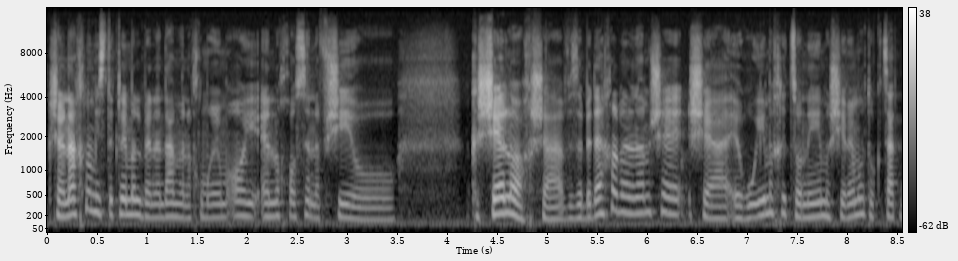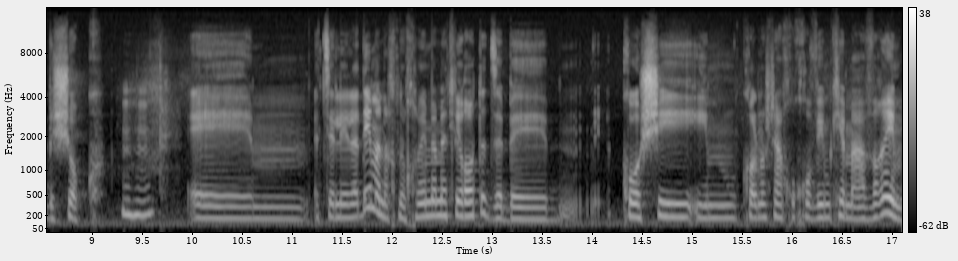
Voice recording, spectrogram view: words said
כשאנחנו מסתכלים על בן אדם ואנחנו אומרים, אוי, אין לו חוסן נפשי, או קשה לו עכשיו, זה בדרך כלל בן אדם ש, שהאירועים החיצוניים משאירים אותו קצת בשוק. Mm-hmm. אצל ילדים אנחנו יכולים באמת לראות את זה בקושי עם כל מה שאנחנו חווים כמעברים,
